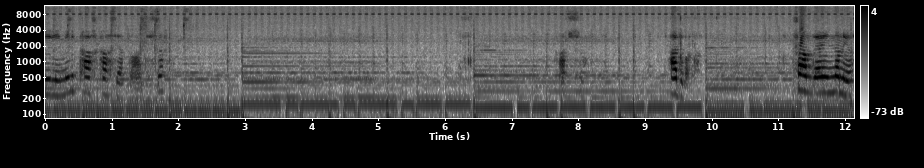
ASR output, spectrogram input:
verilmeli kas kas yaptım arkadaşlar. Hadi bakalım. Şu anda yayınlanıyor.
